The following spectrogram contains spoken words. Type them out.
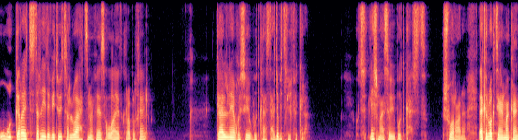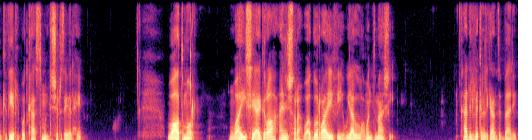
وقريت تغريدة في تويتر لواحد اسمه فيصل الله يذكره بالخير. قال انه يبغى يسوي بودكاست. عجبتني الفكرة. قلت ليش ما أسوي بودكاست؟ إيش ورانا؟ ذاك الوقت يعني ما كان كثير البودكاست منتشر زي الحين. وأطمر وأي شيء أقرأه أنشره وأقول رأيي فيه ويلا وأنت ماشي. هذه الفكرة اللي كانت ببالي.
